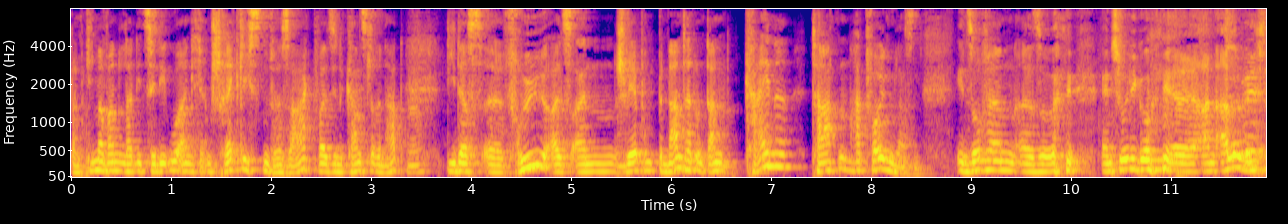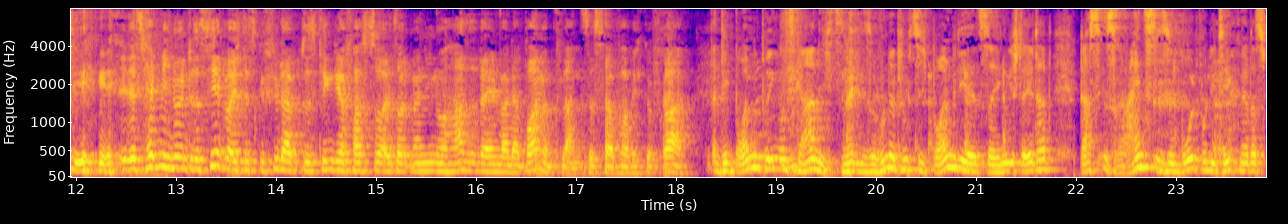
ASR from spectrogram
beim Klimawandel hat die CDU eigentlich am schrecklichsten versagt, weil sie eine Kanzlerin hat, ja. die das äh, früh als einen Schwerpunkt benannt hat und dann keine Taten hat folgen lassen. Insofern, also Entschuldigung äh, an alle, ich die Das hätte mich nur interessiert, weil ich das Gefühl habe, das klingt ja fast so, als sollte man Nino Hase wählen, weil er Bäume pflanzt. Deshalb habe ich gefragt. Die Bäume bringen uns gar nichts. Ne? Diese 150 Bäume, die er jetzt dahingestellt hat, das ist reinste Symbolpolitik. Ne? Das,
